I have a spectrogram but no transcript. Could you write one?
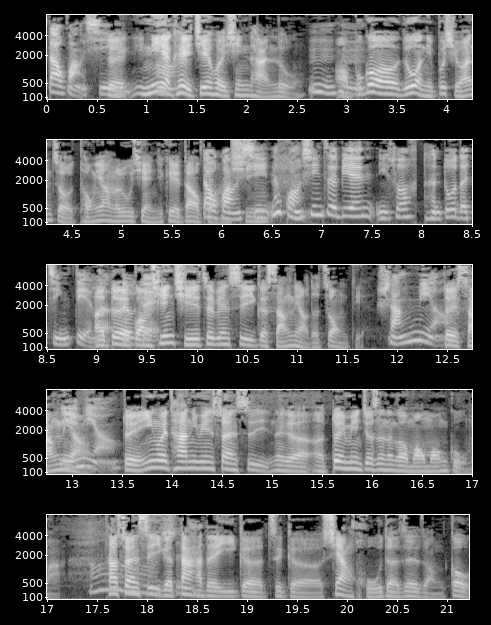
到广兴，对你也可以以接回新潭路。哦，嗯。哦不过如果你不喜欢走同样的路线，你就可以到到广西西。。那广兴这边你说很多的景点啊，了，对，广兴其实这边是一个赏鸟的重点，赏鸟，对，赏鸟，对，因为它那边算是那个呃，对面就是那个蒙蒙古嘛，它算是一个大的的一个这个像湖的这种构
